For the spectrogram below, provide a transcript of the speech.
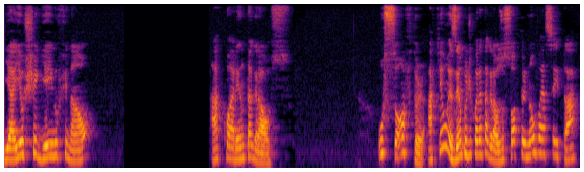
e aí eu cheguei no final a 40 graus. O software, aqui é um exemplo de 40 graus, o software não vai aceitar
